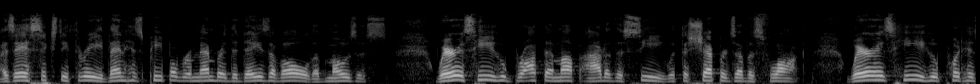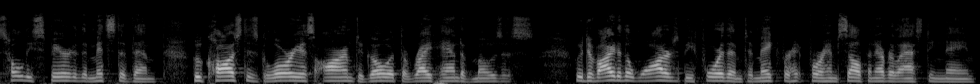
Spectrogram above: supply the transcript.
Isaiah 63 Then his people remembered the days of old of Moses. Where is he who brought them up out of the sea with the shepherds of his flock? Where is he who put his Holy Spirit in the midst of them, who caused his glorious arm to go at the right hand of Moses, who divided the waters before them to make for, for himself an everlasting name,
